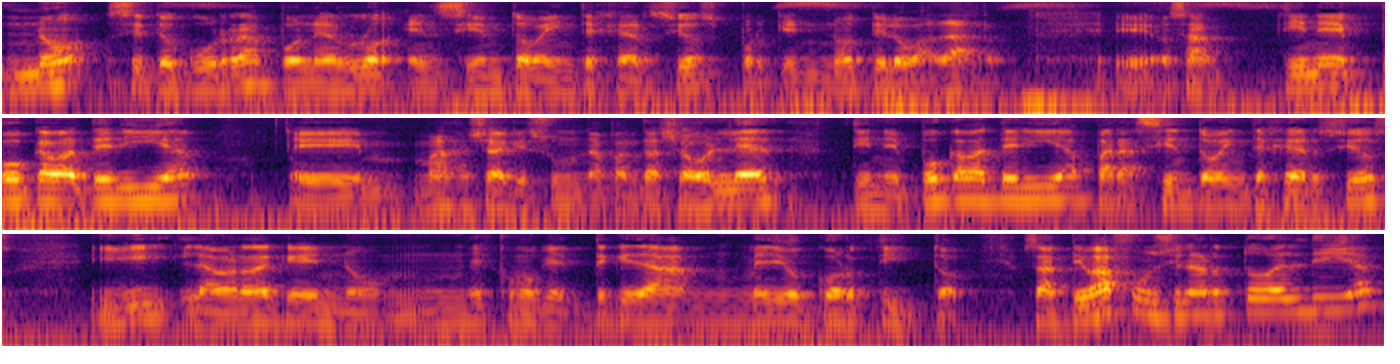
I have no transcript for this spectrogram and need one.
no se te ocurra ponerlo en 120 Hz porque no te lo va a dar. Eh, o sea, tiene poca batería, eh, más allá que es una pantalla OLED, tiene poca batería para 120 Hz y la verdad que no, es como que te queda medio cortito. O sea, te va a funcionar todo el día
